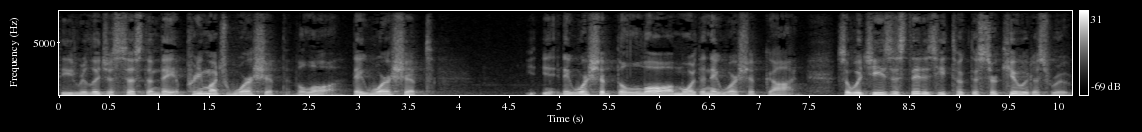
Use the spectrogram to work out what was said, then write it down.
the religious system, they pretty much worshiped the law. They worshiped, they worshiped the law more than they worshiped God. So what Jesus did is he took the circuitous route.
